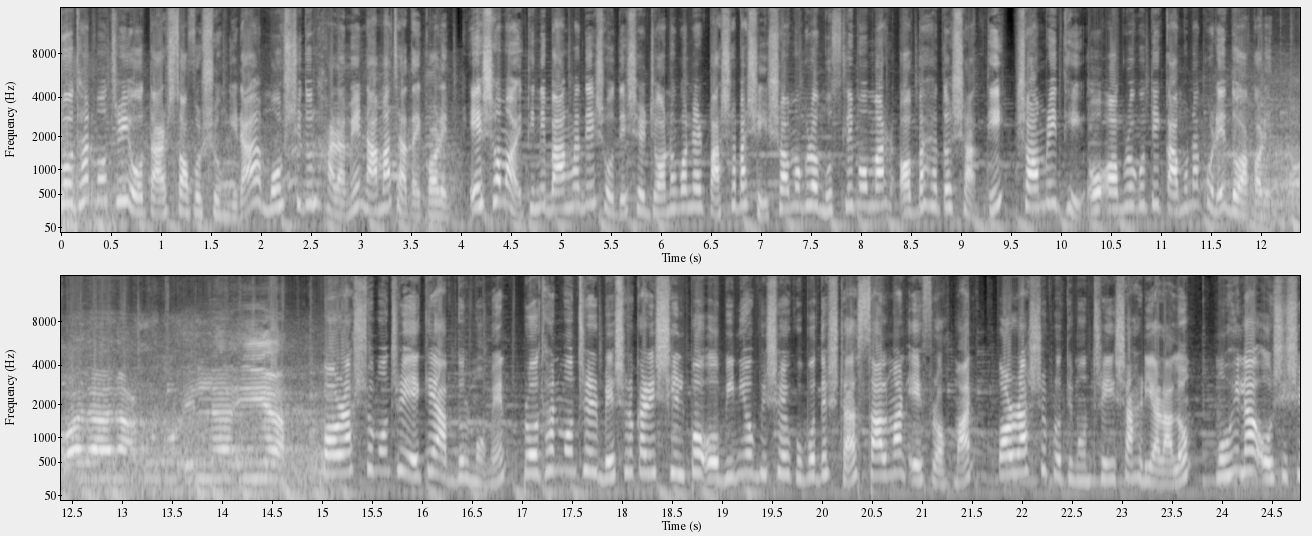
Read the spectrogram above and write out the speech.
প্রধানমন্ত্রী ও তার সফর সঙ্গীরা মসজিদুল হারামে নামাজ আদায় করেন। এ সময় তিনি বাংলাদেশ ও দেশের জনগণের পাশাপাশি সমগ্র মুসলিম উম্মার অব্যাহত শান্তি, সমৃদ্ধি ও অগ্রগতি কামনা করে করে দোয়া করেন। পররাষ্ট্রমন্ত্রী এ কে আব্দুল মোমেন প্রধানমন্ত্রীর বেসরকারি শিল্প ও বিনিয়োগ বিষয়ক উপদেষ্টা সালমান এফ রহমান পররাষ্ট্র প্রতিমন্ত্রী শাহরিয়ার আলম মহিলা ও শিশু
